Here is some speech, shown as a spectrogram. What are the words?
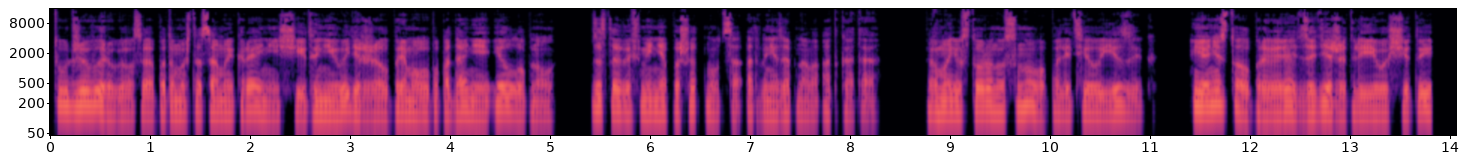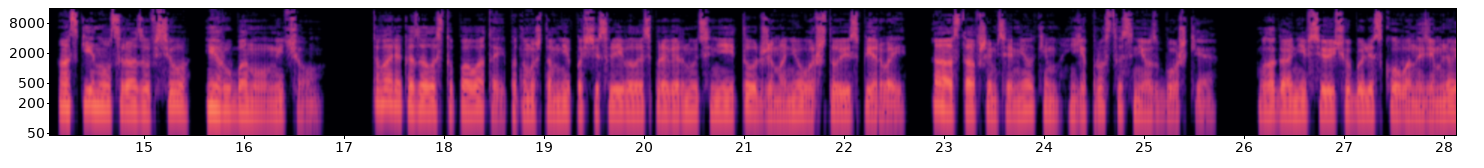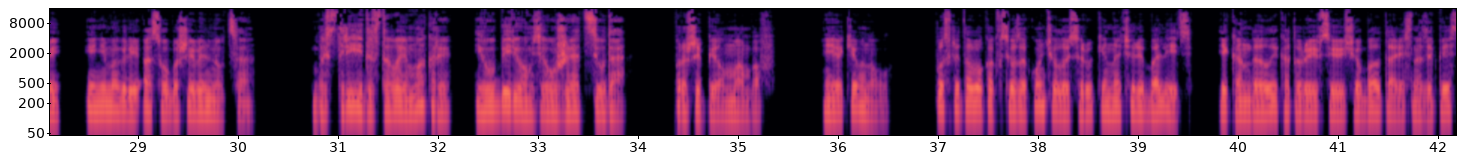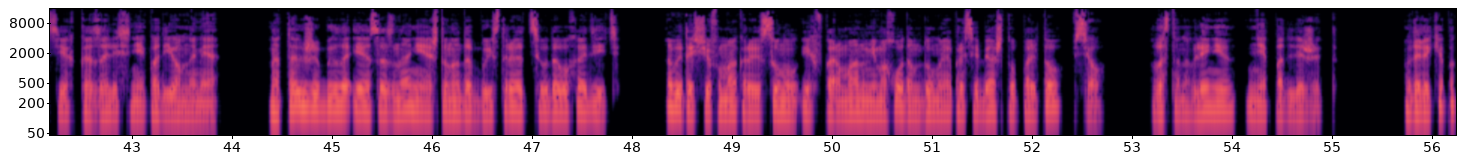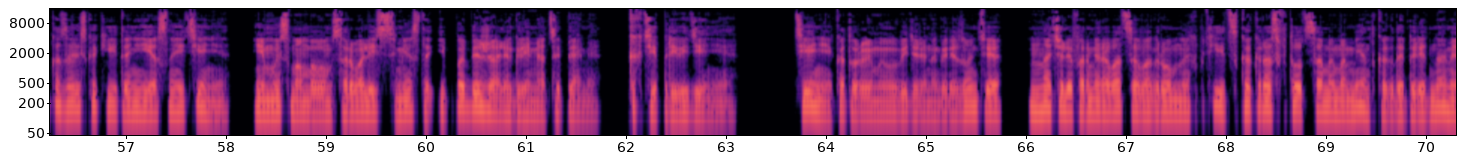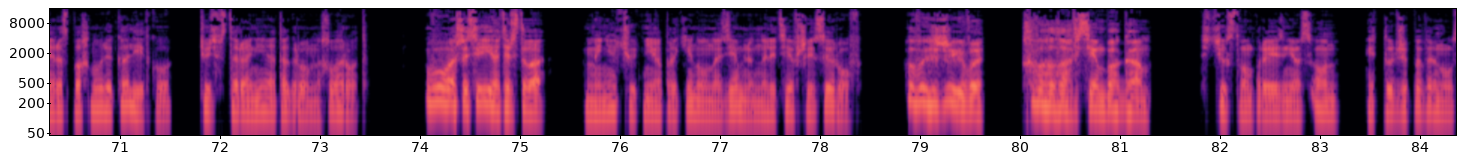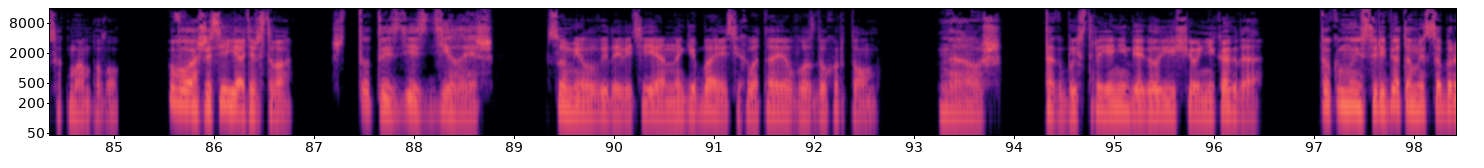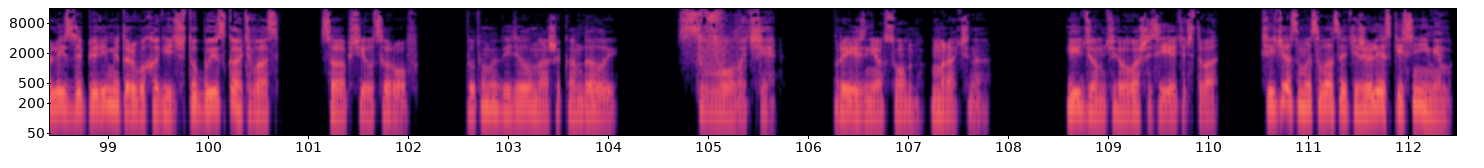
Тут же выругался, потому что самый крайний щит не выдержал прямого попадания и лопнул, заставив меня пошатнуться от внезапного отката. В мою сторону снова полетел язык. Я не стал проверять, задержат ли его щиты, а скинул сразу все и рубанул мечом. Тварь оказалась туповатой, потому что мне посчастливилось провернуть с ней тот же маневр, что и с первой, а оставшимся мелким я просто снес бошки. Благо они все еще были скованы землей и не могли особо шевельнуться. «Быстрее доставай макры и уберемся уже отсюда!» – прошипел Мамбов. Я кивнул. После того, как все закончилось, руки начали болеть, и кандалы, которые все еще болтались на запястьях, казались неподъемными но также было и осознание, что надо быстро отсюда уходить. Вытащив макры, сунул их в карман, мимоходом думая про себя, что пальто — все, восстановлению не подлежит. Вдалеке показались какие-то неясные тени, и мы с Мамбовым сорвались с места и побежали, гремя цепями, как те привидения. Тени, которые мы увидели на горизонте, начали формироваться в огромных птиц как раз в тот самый момент, когда перед нами распахнули калитку, чуть в стороне от огромных ворот. «Ваше сиятельство!» Меня чуть не опрокинул на землю налетевший сыров. «Вы живы! Хвала всем богам!» С чувством произнес он и тут же повернулся к Мампову. «Ваше сиятельство! Что ты здесь делаешь?» Сумел выдавить я, нагибаясь и хватая воздух ртом. Да уж, так быстро я не бегал еще никогда. «Так мы с ребятами собрались за периметр выходить, чтобы искать вас», — сообщил Суров. Тут он увидел наши кандалы. «Сволочи!» — произнес он мрачно. «Идемте, ваше сиятельство. Сейчас мы с вас эти железки снимем».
